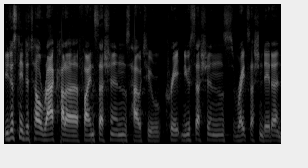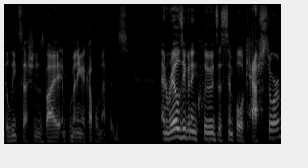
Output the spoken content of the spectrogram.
You just need to tell Rack how to find sessions, how to create new sessions, write session data, and delete sessions by implementing a couple methods. And Rails even includes a simple cache store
